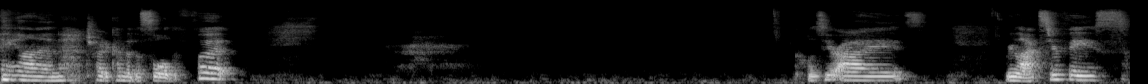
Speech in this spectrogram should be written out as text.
and try to come to the sole of the foot. Close your eyes, relax your face.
